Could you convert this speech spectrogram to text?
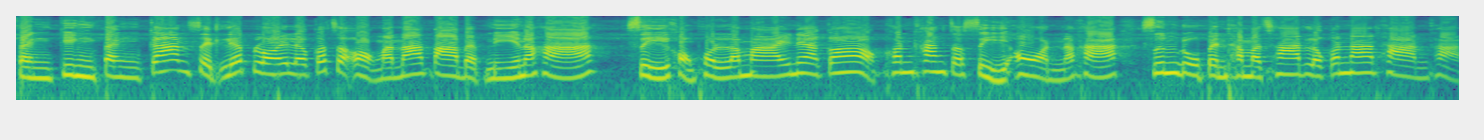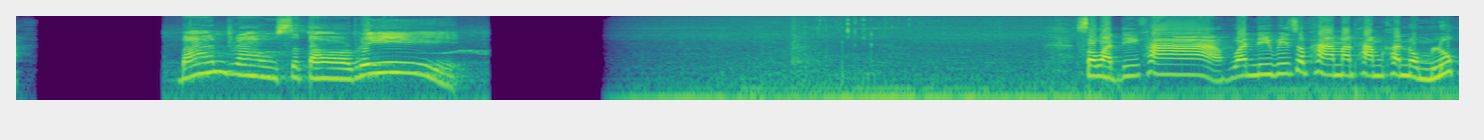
แต่งกิ่งแต่งก้านเสร็จเรียบร้อยแล้วก็จะออกมาหน้าตาแบบนี้นะคะ สีของผลไม้เนี่ยก็ค่อนข้างจะสีอ่อนนะคะ ซึ่งดูเป็นธรรมชาติแล้วก็น่าทานค่ะ บ้านเราสตอรี่สวัสดีค่ะ วันนี้วิจะพามาทำขนมลูก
